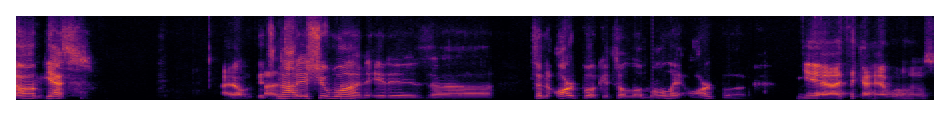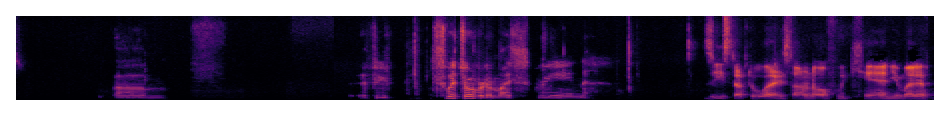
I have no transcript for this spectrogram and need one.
um, yes, I don't. it's uh, not issue one. It is. Uh, it's an art book. It's a La Mole art book. Yeah, I think I have one of those. Um, if you switch over to my screen, Z stepped away, so I don't know if we can. You might have.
